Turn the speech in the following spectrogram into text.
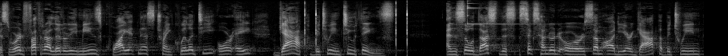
This word fatra literally means quietness, tranquility, or a gap between two things. And so, thus, this 600 or some odd year gap between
